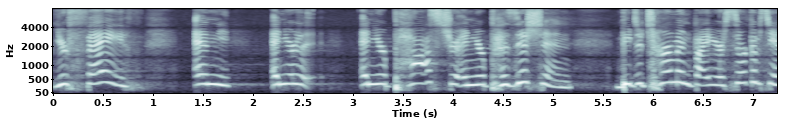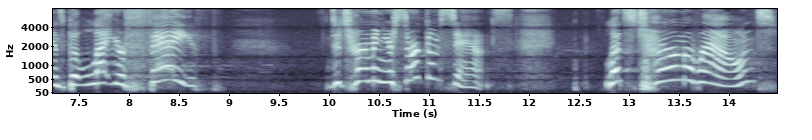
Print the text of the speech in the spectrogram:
your faith and, and, your, and your posture and your position be determined by your circumstance, but let your faith determine your circumstance. Let's turn around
